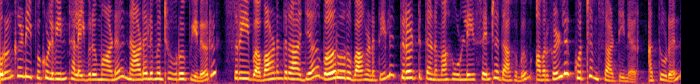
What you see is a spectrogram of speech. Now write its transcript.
ஒருங்கிணைப்பு குழுவின் தலைவருமான நாடாளுமன்ற உறுப்பினர் ஸ்ரீ பவானந்தராஜா வேறொரு வாகனத்தில் திருட்டுத்தனமாக உள்ளே சென்றதாகவும் அவர்கள் குற்றம் சாட்டினர். அத்துடன்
